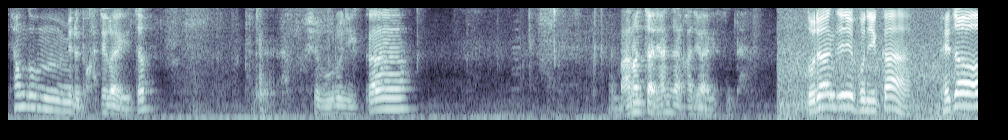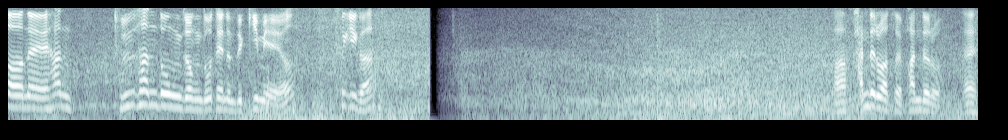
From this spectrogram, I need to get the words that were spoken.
현금이라도 가져가야겠죠? 네, 혹시 모르니까 만 원짜리 한 장 가져가겠습니다. 노량진이 보니까 대전의 한 둔산동 정도 되는 느낌이에요. 크기가. 아 반대로 왔어요. 반대로. 네.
